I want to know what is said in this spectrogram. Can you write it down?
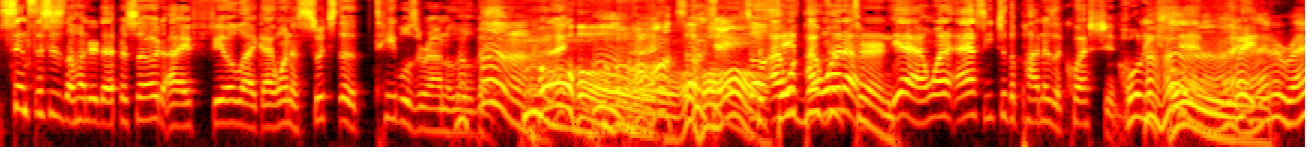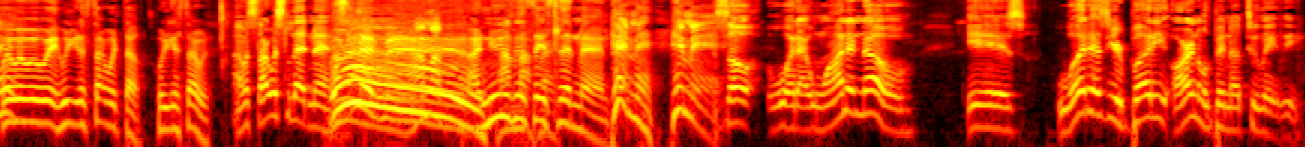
Since this is the 100th episode, I feel like I want to switch the tables around a little bit. Right? Oh. So, Oh. so The I, wa- I want to, yeah, I want to ask each of the partners a question. Holy Uh-huh. shit! Alright, Wait, alright. wait, wait, wait, wait. Who are you gonna start with, though? Who are you gonna start with? I'm gonna start with Sledman. Sledman. I'm a- I knew you was I'm gonna say first. Sledman. Hit me, hit me. So, what I want to know is what has your buddy Arnold been up to lately?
